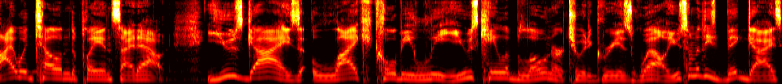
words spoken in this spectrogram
I would tell him to play inside out. Use guys like Kolby Lee. Use Caleb Lohner to a degree as well. Use some of these big guys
